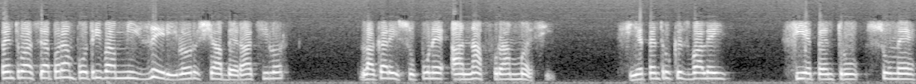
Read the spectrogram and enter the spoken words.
pentru a se apăra împotriva mizeriilor și aberațiilor la care îi supune anafura măsii, fie pentru câțiva lei, fie pentru sume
